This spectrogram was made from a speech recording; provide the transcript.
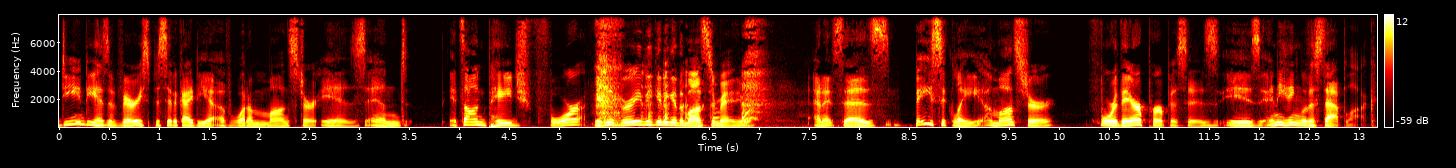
D&D has a very specific idea of what a monster is and it's on page 4 it's the very beginning of the monster manual and it says basically a monster for their purposes is anything with a stat block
